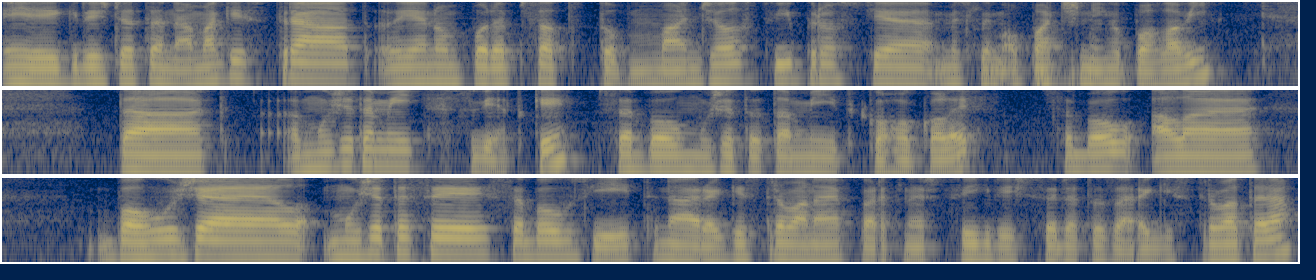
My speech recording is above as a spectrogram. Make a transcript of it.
i když jdete na magistrát, jenom podepsat to manželství prostě, myslím opačného pohlaví, tak můžete mít svědky sebou, můžete tam mít kohokoliv sebou, ale Bohužel můžete si sebou vzít na registrované partnerství, když se jdete zaregistrovat teda,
